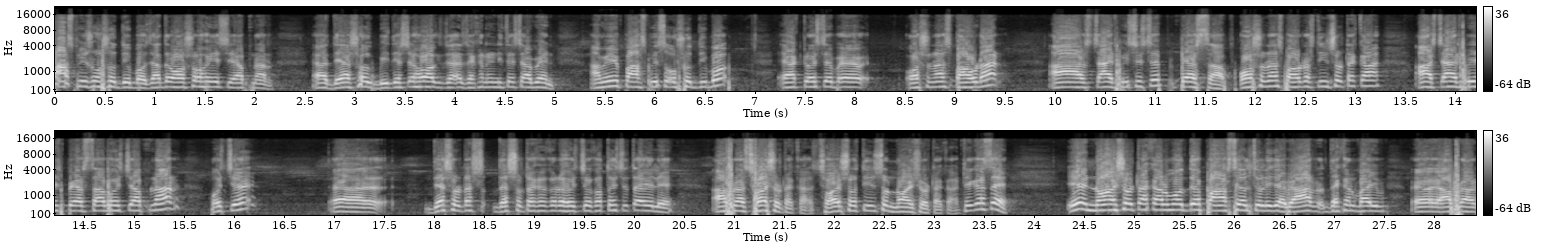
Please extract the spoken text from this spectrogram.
পাঁচ পিস ওষুধ দেবো। যাদের অস হয়েছে আপনার দেশ হোক, বিদেশে হোক যেখানে নিতে চাবেন, আমি পাঁচ পিস ওষুধ দিব। একটা হচ্ছে অসনাস পাউডার, আর চার পিস হচ্ছে পেয়ারসাপ অসনাস পাউডার তিনশো টাকা, আর চার পিস পেয়ারসাপ হচ্ছে আপনার, হচ্ছে দেড়শোটা, দেড়শো টাকা করে হচ্ছে। কত হচ্ছে তাইলে আপনার ছয়শো টাকা, ছয়শো, তিনশো, নয়শো টাকা, ঠিক আছে? এই নয়শো টাকার মধ্যে পার্সেল চলে যাবে। আর দেখেন ভাই আপনার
